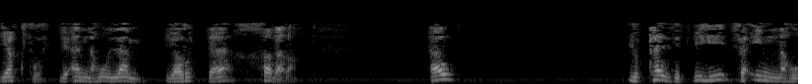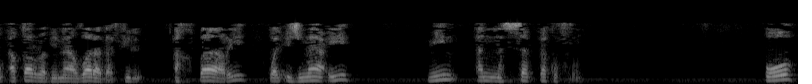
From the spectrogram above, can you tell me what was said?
يكفر لأنه لم يرد خبرا. أو يكذب به فإنه أقر بما ورد في الأخبار والإجماع من أن السب كفر. O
